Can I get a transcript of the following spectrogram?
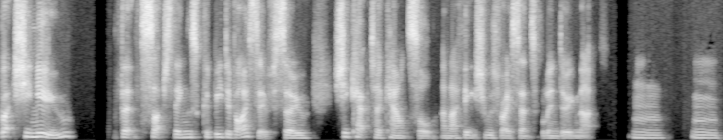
But she knew that such things could be divisive. So she kept her counsel, and I think she was very sensible in doing that. Mm, mm.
